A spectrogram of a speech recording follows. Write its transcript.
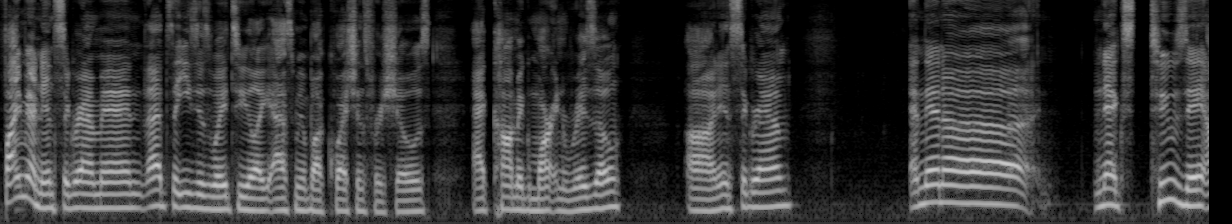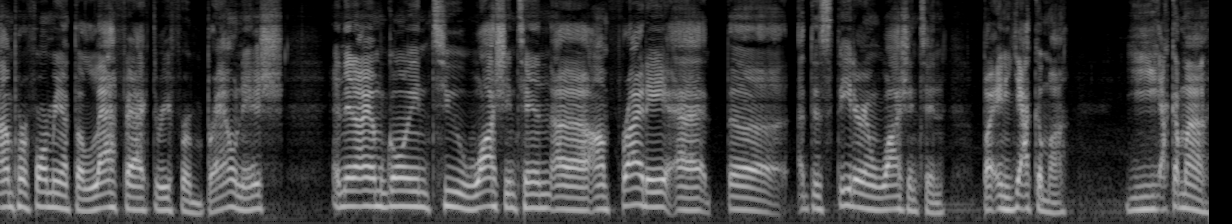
find me on Instagram, man. That's the easiest way to like ask me about questions for shows at Comic Martin Rizzo on Instagram. And then uh next Tuesday, I'm performing at the Laugh Factory for Brownish. And then I am going to Washington uh, on Friday at the at this theater in Washington, but in Yakima. Yakima.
